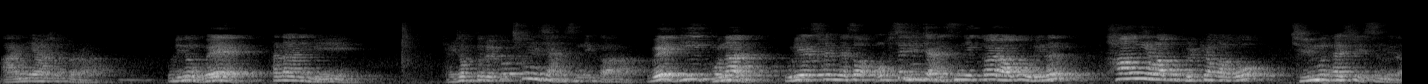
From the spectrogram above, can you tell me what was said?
아니하셨더라. 우리는 왜 하나님이 대적들을 쫓아내지 않습니까? 왜 이 고난 우리의 삶에서 없애주지 않습니까? 라고 우리는 항의하고 불평하고 질문할 수 있습니다.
